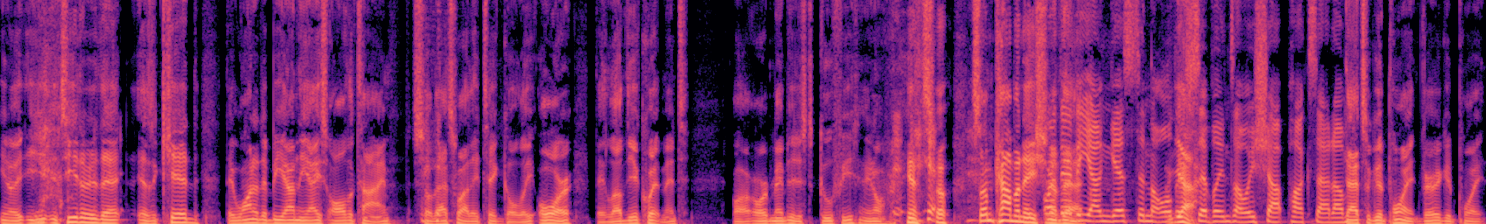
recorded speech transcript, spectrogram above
you know it- it's either that as a kid they wanted to be on the ice all the time, so that's why they take goalie, or they love the equipment. Or, or maybe they're just goofy, you know. so some combination or of they're that. the youngest, and the older Yeah. siblings always shot pucks at them. That's a good point. Very good point.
